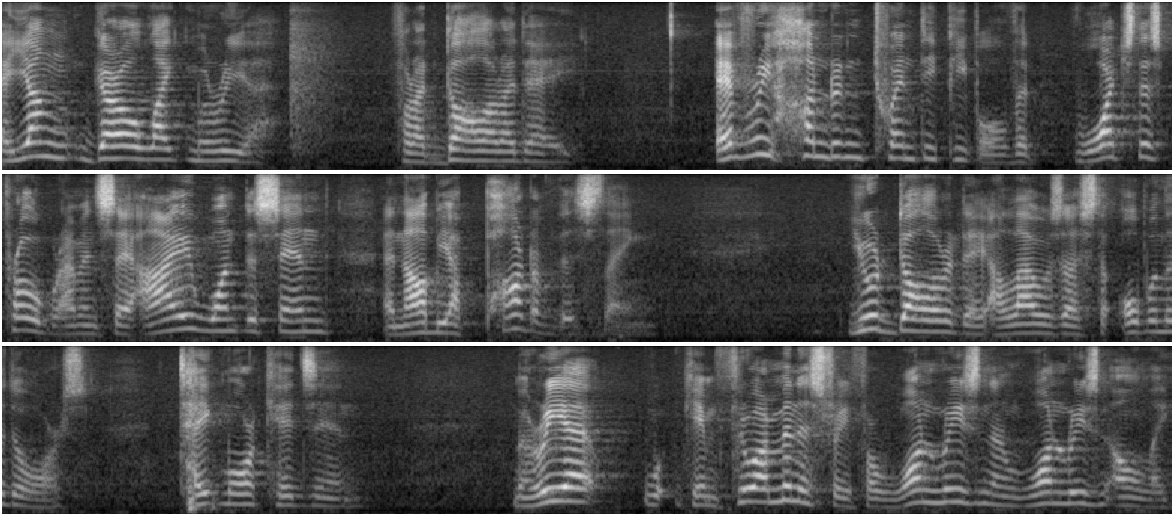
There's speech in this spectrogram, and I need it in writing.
a young girl like Maria for a dollar a day. Every 120 people that watch this program and say, I want to send and I'll be a part of this thing. Your dollar a day allows us to open the doors, take more kids in. Maria came through our ministry for one reason and one reason only.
